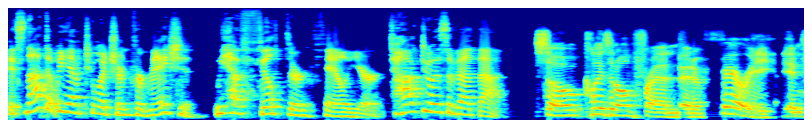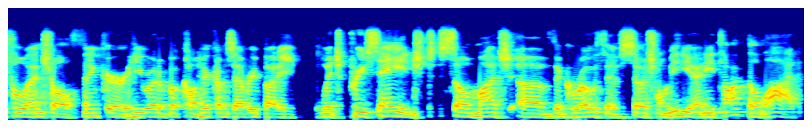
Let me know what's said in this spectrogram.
it's not that we have too much information, we have filter failure. Talk to us about that. So Clay's an old friend and a very influential thinker. He wrote a book called Here Comes Everybody, which presaged so much of the growth of social media. And he talked a lot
